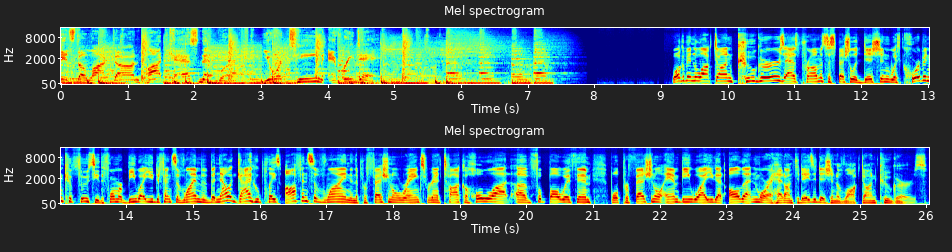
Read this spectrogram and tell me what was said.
It's the Locked On Podcast Network, your team every day. Welcome into Locked On Cougars. As promised, a special edition with Corbin Kaufusi, the former BYU defensive lineman, but now a guy who plays offensive line in the professional ranks. We're going to talk a whole lot of football with him, both professional and BYU. You got all that and more ahead on today's edition of Locked On Cougars.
